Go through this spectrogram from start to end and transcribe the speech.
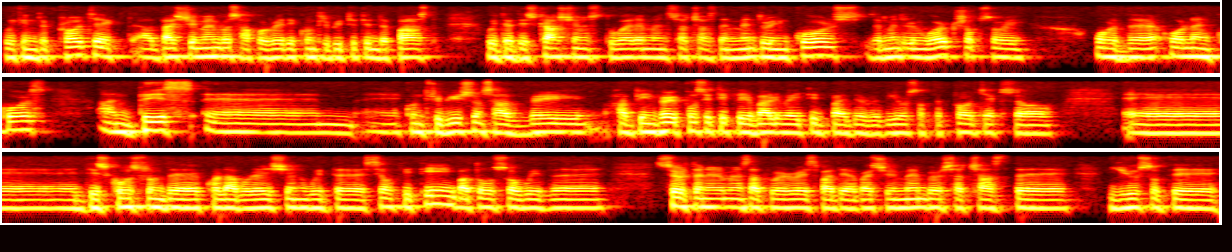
within the project. Advisory members have already contributed in the past with the discussions to elements such as the mentoring course, the mentoring workshop, sorry, or the online course. And these um, uh, contributions have very have been very positively evaluated by the reviewers of the project. So uh, this goes from the collaboration with the Selfie team, but also with the certain elements that were raised by the advisory members, such as the use of the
